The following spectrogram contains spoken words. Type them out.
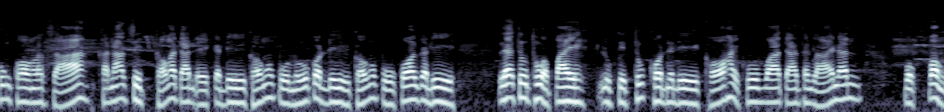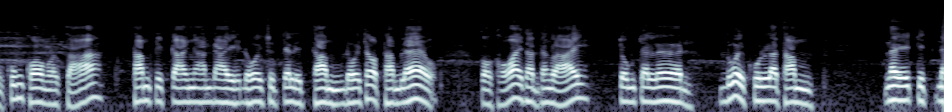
คุ้มครองรักษา คณะสิทธิ์ของอาจารย์เอกก็ดี ของหลวงปู่หนูก็ดี ของหลวงปู่ก้อนก็ดี และทั่วๆไปลูกศิษย์ทุกคนก็ดี ขอให้ครูบาอาจารย์ทั้งหลายนั้น ปกป้องคุ้มครองรักษาทำกิจการงานใดโดยสุจริตธรรม โดยชอบธรรมแล้ว ก็ขอให้ท่านทั้งหลาย จงเจริญด้วยคุณธรรม ในจิตใน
